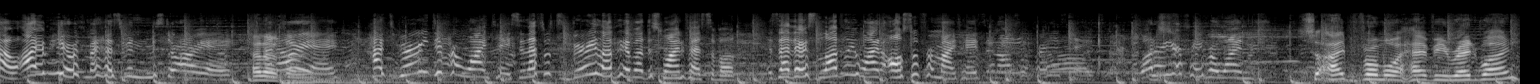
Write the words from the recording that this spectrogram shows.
hello. I am here with my husband, Mr. Aryeh. Hello, and Aryeh has very different wine tastes, and that's what's very lovely about this wine festival, is that there's lovely wine also for my taste and also for his taste. What are your favorite wines? So I prefer more heavy red wine.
